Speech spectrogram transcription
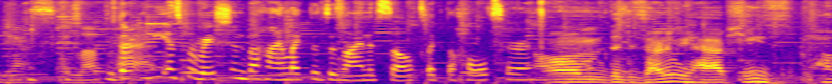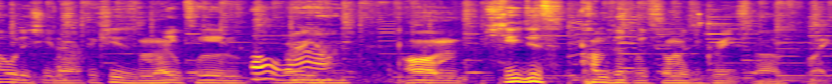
Yes, I love Was there any inspiration behind like the design itself, like the halter and all? Um, the designer we have, she's how old is she now? I think she's 19. Oh, very wow. young. Um, she just comes up with so much great stuff. Like,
